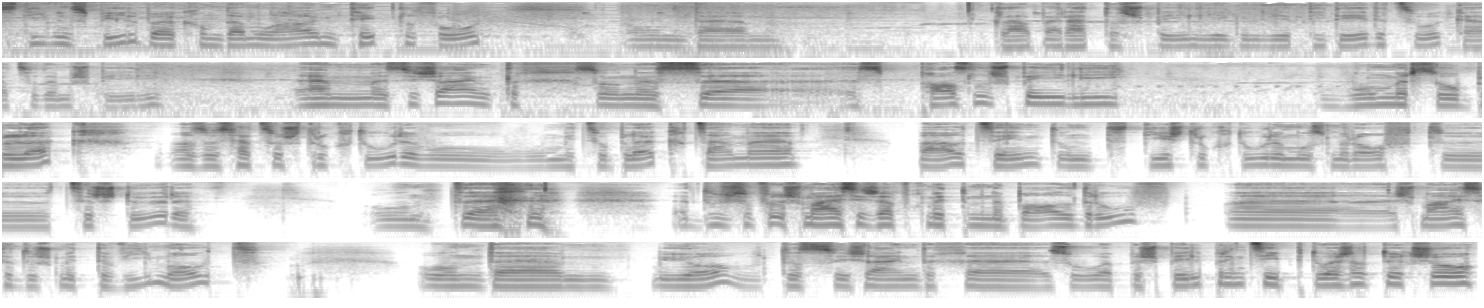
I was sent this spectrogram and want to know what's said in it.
Steven Spielberg kommt auch im Titel vor. Und ähm, ich glaube, er hat das Spiel irgendwie die Idee dazu gegeben, zu dem Spiel. Ähm, es ist eigentlich so ein, äh, ein Puzzlespiel, wo man so Blöcke, also es hat so Strukturen, wo, wo mit so Blöcken zusammengebaut sind und die Strukturen muss man oft äh, zerstören. Und äh, du schmeißt einfach mit einem Ball drauf äh, schmeißen tust mit der V-Mode. Und ähm, ja, das ist eigentlich äh, so ein Spielprinzip. Du hast natürlich schon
